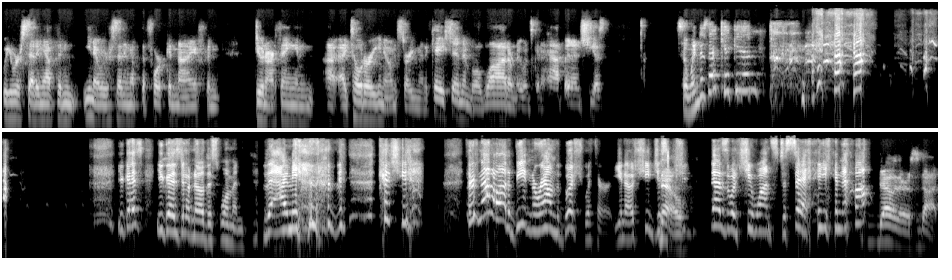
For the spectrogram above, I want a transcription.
we were setting up, and you know we were setting up the fork and knife and doing our thing. And I, I told her, you know, I'm starting medication and blah blah. I don't know what's going to happen, and she goes, so when does that kick in? you guys, you guys don't know this woman. I mean, because she, there's not a lot of beating around the bush with her. You know, she just no. she says what she wants to say. You know. No, there's not.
